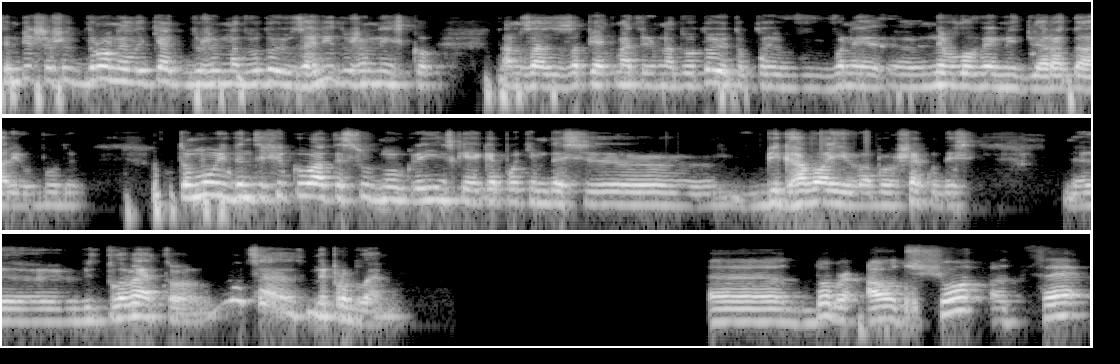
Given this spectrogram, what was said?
Тим більше, що дрони летять дуже над водою, взагалі дуже низько, там за, за 5 метрів над водою, тобто вони е, невловимі для радарів будуть. Тому ідентифікувати судно українське, яке потім десь в бік Гаваїв або ще кудись відпливе, то ну, це не проблема. Е, Добре, а от що це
